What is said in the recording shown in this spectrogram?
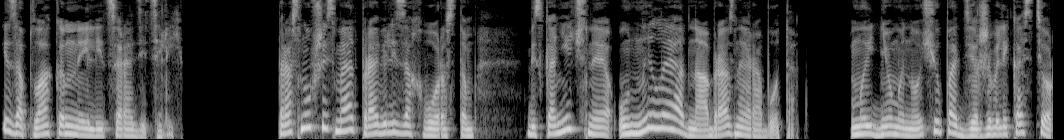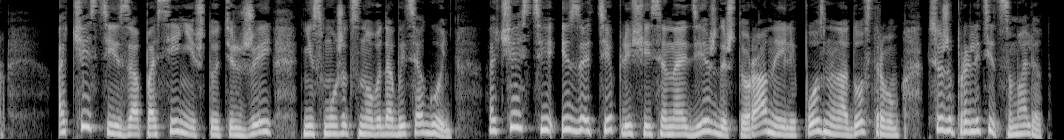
и заплаканные лица родителей. Проснувшись, мы отправились за хворостом. Бесконечная, унылая, однообразная работа. Мы днем и ночью поддерживали костер — Отчасти из-за опасений, что Тиджей не сможет снова добыть огонь, отчасти из-за теплящейся надежды, что рано или поздно над островом все же пролетит самолет.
